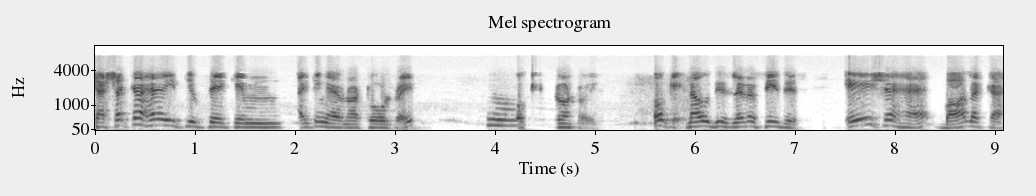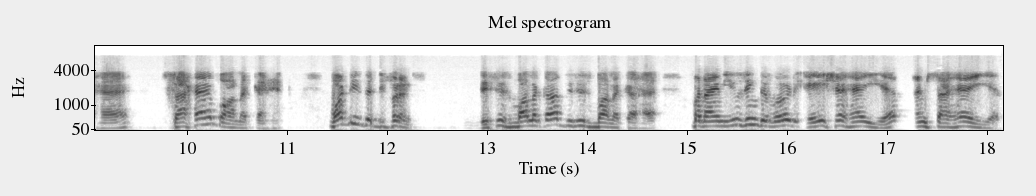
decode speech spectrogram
chashakah ityukte kim? I think i have not told right? No. Okay don't worry. Okay now this let us see this. Eshah balakah sah balakah what is the difference? This is balaka this is balakah but i am using the word eshah here and sah here.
